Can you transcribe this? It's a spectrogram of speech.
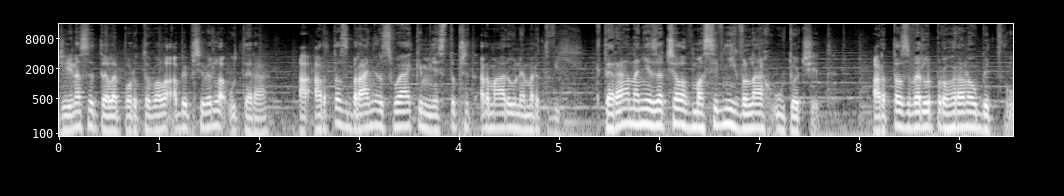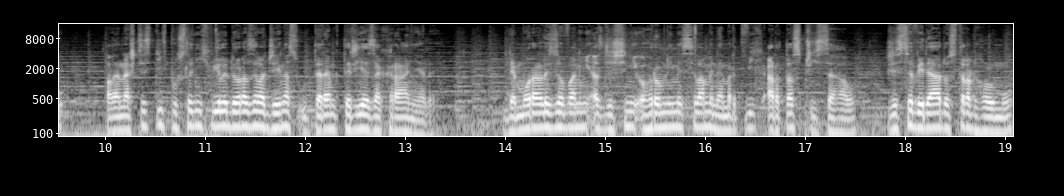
Jaina se teleportovala, aby přivedla Utera a Artas bránil svojáky město před armádou nemrtvých, která na ně začala v masivních vlnách útočit. Artas vedl prohranou bitvu, ale naštěstí v poslední chvíli dorazila Jaina s Uterem, kteří je zachránili. Demoralizovaný a zděšený ohromnými silami nemrtvých Artas přísahal, že se vydá do Stradholmu,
